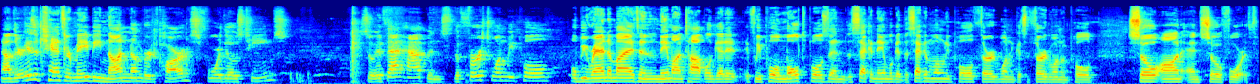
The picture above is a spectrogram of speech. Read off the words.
Now, there is a chance there may be non-numbered cards for those teams. So if that happens, the first one we pull will be randomized and the name on top will get it. If we pull multiples, then the second name will get the second one we pulled, third one gets the third one we pulled, so on and so forth.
